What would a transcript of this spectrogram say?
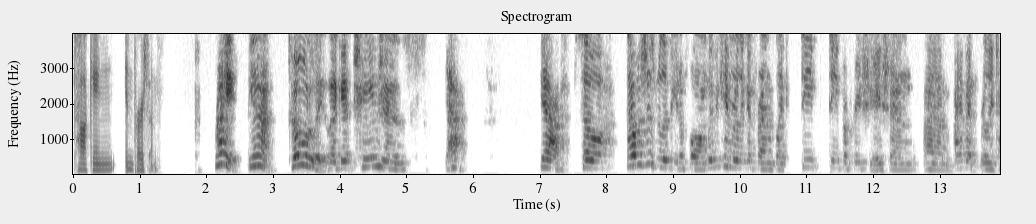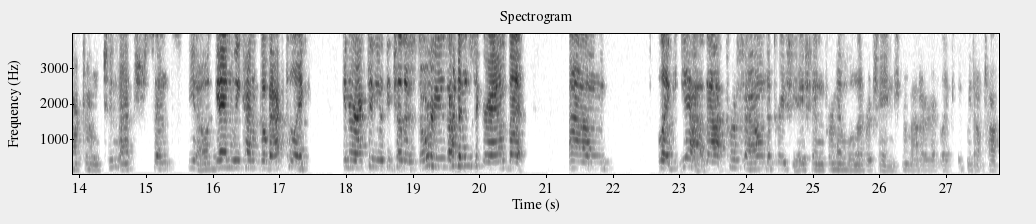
talking in person. Right. Yeah. Totally. Like it changes. Yeah. Yeah. So that was just really beautiful and we became really good friends like deep deep appreciation. Um i haven't really talked to him too much since you know again we kind of go back to like interacting with each other's stories on instagram but um like yeah that profound appreciation for him will never change no matter like if we don't talk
